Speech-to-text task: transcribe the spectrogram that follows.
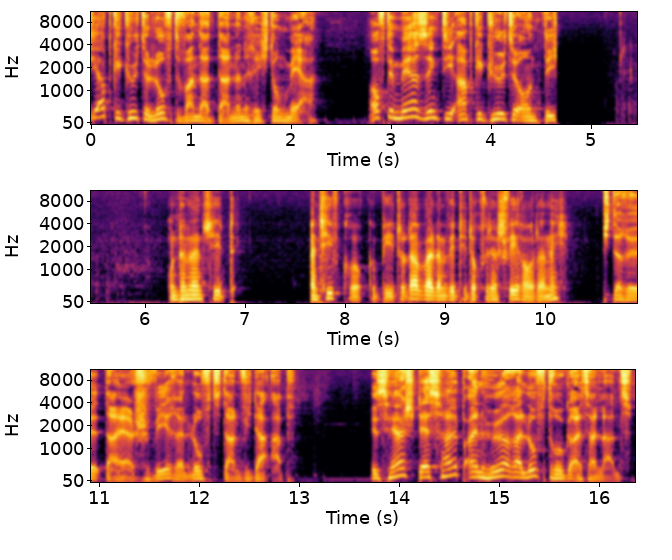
Die abgekühlte Luft wandert dann in Richtung Meer. Auf dem Meer sinkt die abgekühlte und Und dann entsteht ein Tiefdruckgebiet, oder? Weil dann wird die doch wieder schwerer, oder nicht? dichtere, daher schwere Luft dann wieder ab. Es herrscht deshalb ein höherer Luftdruck als an Land.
